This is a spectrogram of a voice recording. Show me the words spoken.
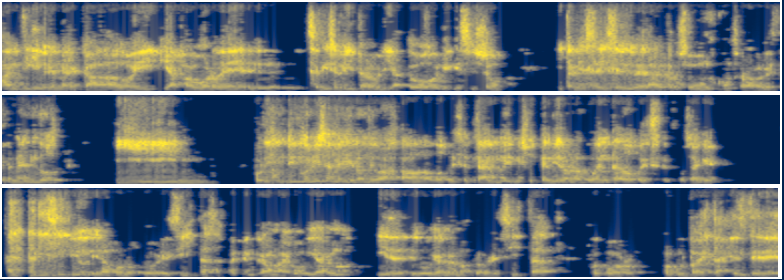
anti libre mercado y que a favor del servicio militar obligatorio, qué sé yo. Y también se dice liberal, pero son unos conservadores tremendos. Y por discutir con ella me dieron de baja dos veces, o me, suspendieron la cuenta dos veces. O sea que al principio era por los progresistas hasta que entraron al gobierno y desde que gobiernan los progresistas fue por, por culpa de esta gente de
